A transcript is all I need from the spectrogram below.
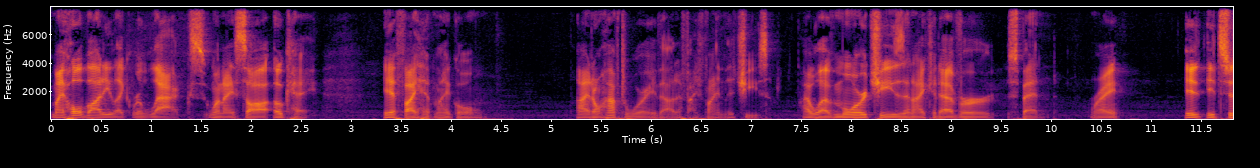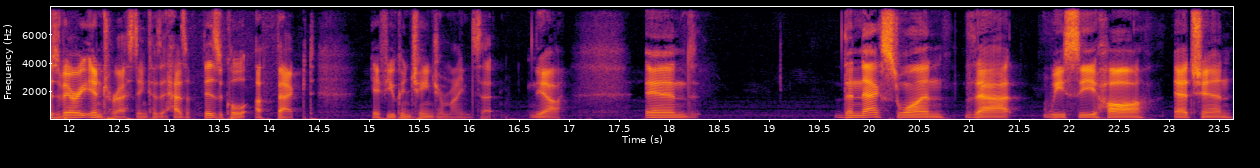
my whole body like relax when I saw, okay, if I hit my goal, I don't have to worry about if I find the cheese. I will have more cheese than I could ever spend, right? It, it's just very interesting because it has a physical effect if you can change your mindset. Yeah. And the next one that we see Haw etch in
